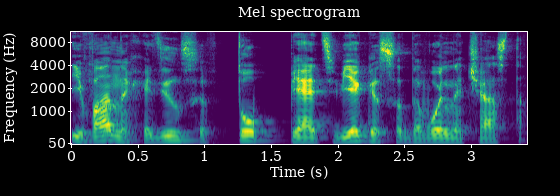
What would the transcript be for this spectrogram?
Иван находился в топ-5 Вегаса довольно часто.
